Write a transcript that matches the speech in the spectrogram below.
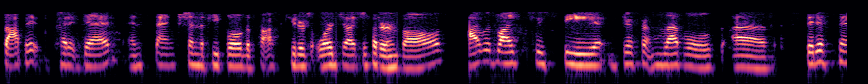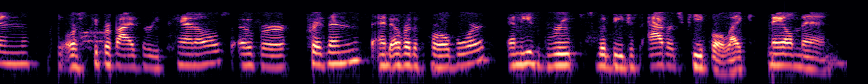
stop it, cut it dead, and sanction the people, the prosecutors or judges that are involved. I would like to see different levels of citizen or supervisory panels over prisons and over the parole boards. And these groups would be just average people like mailmen,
